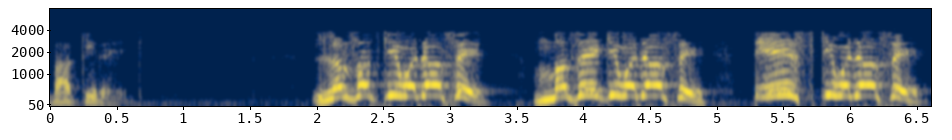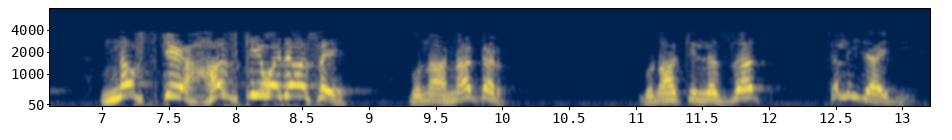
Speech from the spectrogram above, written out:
باقی رہے گی۔ لذت کی وجہ سے، مزے کی وجہ سے، ٹیسٹ کی وجہ سے، نفس کے حز کی وجہ سے گناہ نہ کر۔ گناہ کی لذت چلی جائے گی۔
